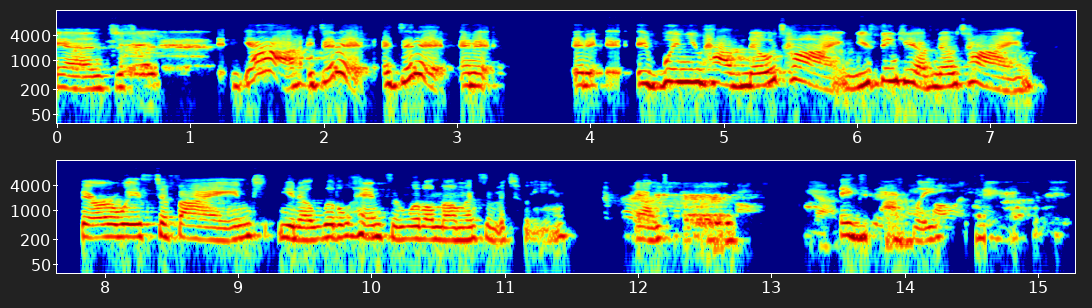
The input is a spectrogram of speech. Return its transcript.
And just, yeah, I did it. I did it. And it, it, it, it, when you have no time, you think you have no time, there are ways to find, you know, little hints and little moments in between. And, yeah. Exactly. exactly.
